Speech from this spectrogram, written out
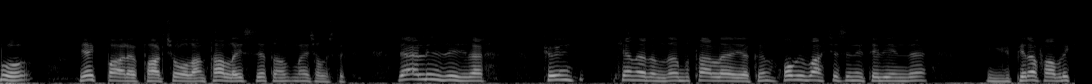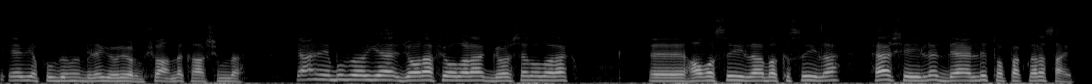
bu yekpare parça olan tarlayı size tanıtmaya çalıştık. Değerli izleyiciler, köyün kenarında bu tarlaya yakın hobi bahçesi niteliğinde prefabrik ev yapıldığını bile görüyorum şu anda karşımda. Yani bu bölge coğrafya olarak, görsel olarak e, havasıyla, bakısıyla, her şeyiyle değerli topraklara sahip.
